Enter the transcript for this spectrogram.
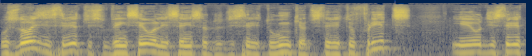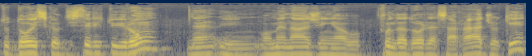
Os dois distritos venceu a licença do Distrito 1, que é o Distrito Fritz, e o Distrito 2, que é o Distrito Iron, né, em homenagem ao fundador dessa rádio aqui,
